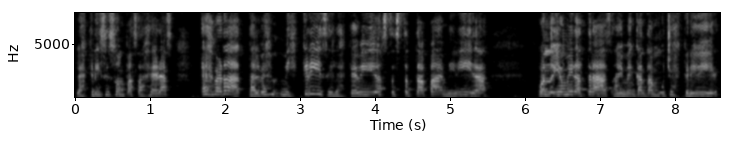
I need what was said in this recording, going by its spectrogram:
las crisis son pasajeras. Es verdad, tal vez mis crisis, las que he vivido hasta esta etapa de mi vida, cuando yo miro atrás, a mí me encanta mucho escribir,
